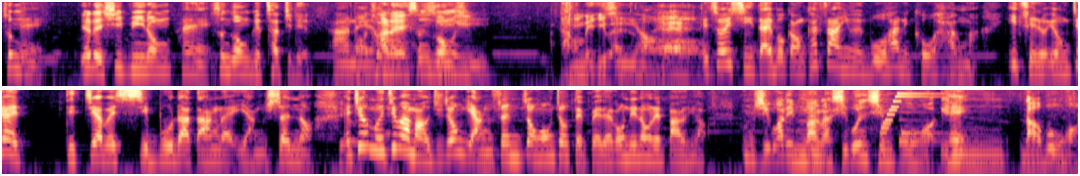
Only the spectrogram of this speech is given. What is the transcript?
出迄个四边拢算讲给插一连，安尼。安尼算讲伊糖袂入来。是吼，诶，所以时代无共较早，因为无遐尼科学嘛，一切都用这直接的食物啊，当来养生哦。哎，即问即嘛嘛有一种养生种，讲足特别的，讲你拢咧包晓。毋是我咧包啦，是阮新妇吼，因老母吼，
